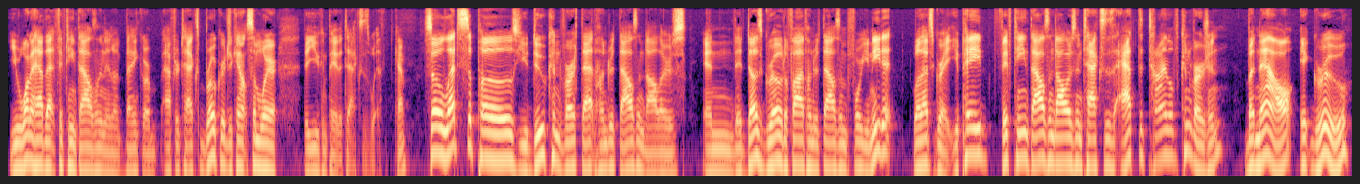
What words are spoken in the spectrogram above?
you want to have that fifteen thousand in a bank or after tax brokerage account somewhere that you can pay the taxes with. Okay. So let's suppose you do convert that hundred thousand dollars and it does grow to five hundred thousand before you need it. Well, that's great. You paid fifteen thousand dollars in taxes at the time of conversion, but now it grew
